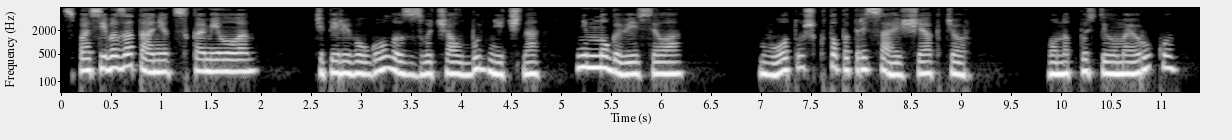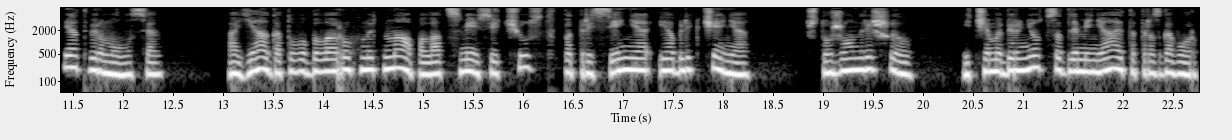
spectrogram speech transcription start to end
«Спасибо за танец, Камилла!» Теперь его голос звучал буднично — немного весело. Вот уж кто потрясающий актер. Он отпустил мою руку и отвернулся. А я готова была рухнуть на пол от смеси чувств, потрясения и облегчения. Что же он решил? И чем обернется для меня этот разговор?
